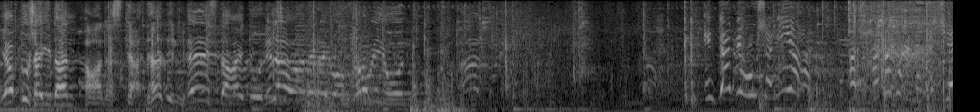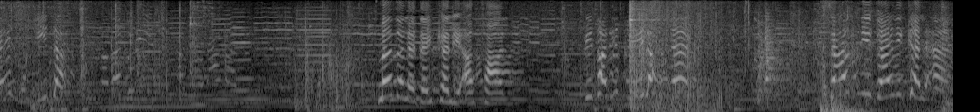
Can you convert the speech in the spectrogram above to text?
يبدو جيدا. على استعداد. استعدوا للأوامر أيها القرويون انتبهوا جميعا الحدث من الأشياء المفيدة. ماذا لديك لأفعل؟ في طريقي إلى هناك. سأبني ذلك الآن.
